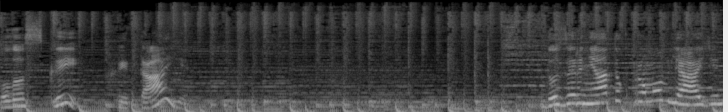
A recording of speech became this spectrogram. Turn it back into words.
колоски хитає. До зерняток промовляє.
